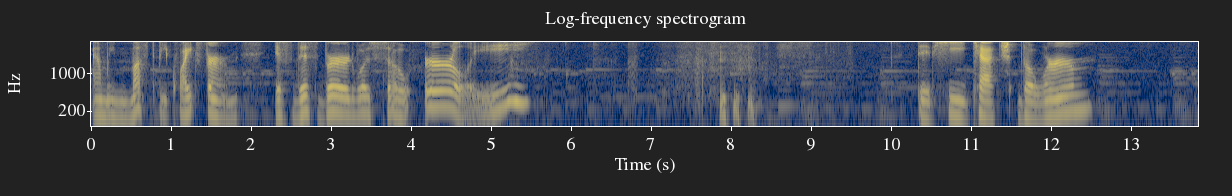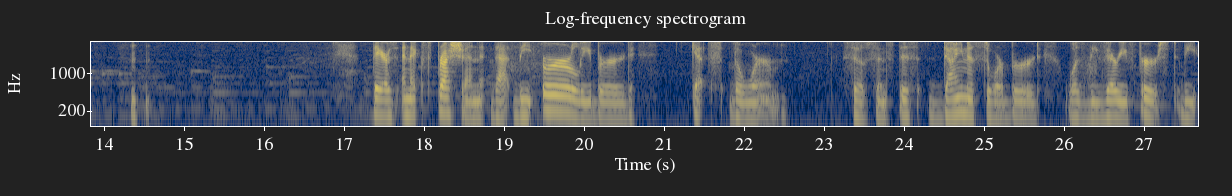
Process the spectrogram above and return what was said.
and we must be quite firm. If this bird was so early, did he catch the worm? There's an expression that the early bird gets the worm. So, since this dinosaur bird was the very first, the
